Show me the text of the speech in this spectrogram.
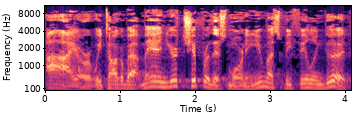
eye, or we talk about, man, you're chipper this morning. You must be feeling good.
